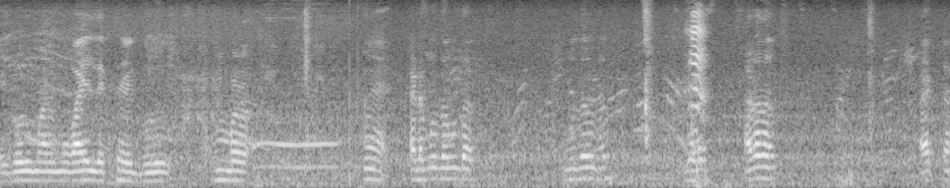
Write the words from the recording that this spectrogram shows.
এই গরু মাল মোবাইল দেখতে হবে, গরু হ্যাঁ একটা মুদা মুদা মুদা আরও দাও। একটা।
